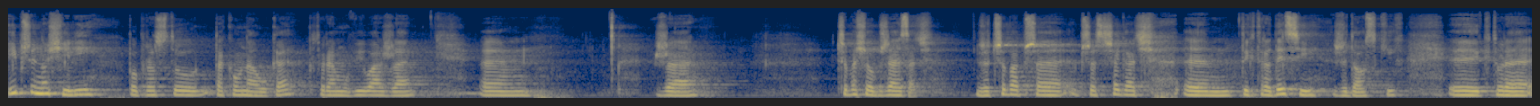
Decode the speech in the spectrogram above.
i przynosili po prostu taką naukę, która mówiła, że, że trzeba się obrzezać, że trzeba prze, przestrzegać tych tradycji żydowskich, y, które,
